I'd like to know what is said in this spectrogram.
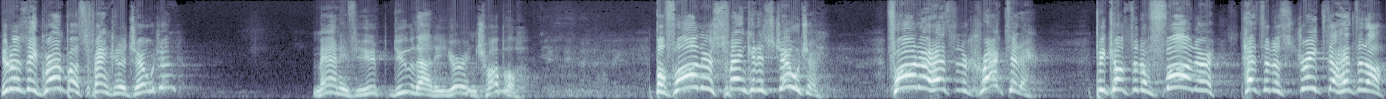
You don't say grandpa spank your children. Man, if you do that, you're in trouble. But father spanking his children. Father has to correct it because the father has the strength, has the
